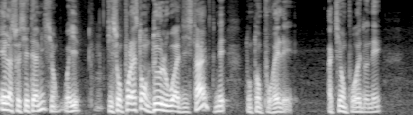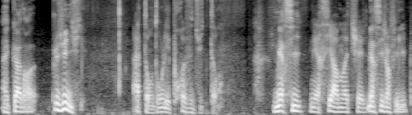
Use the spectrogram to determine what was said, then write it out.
et la société à mission, vous voyez, qui sont pour l'instant deux lois distinctes, mais dont on pourrait à qui on pourrait donner un cadre plus unifié. Attendons l'épreuve du temps. Merci. Merci Armand Merci Jean-Philippe.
